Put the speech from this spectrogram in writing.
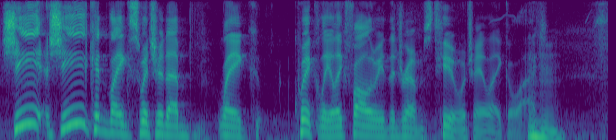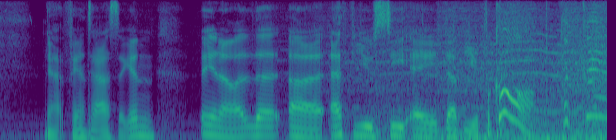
she she could like switch it up like quickly, like following the drums too, which I like a lot. Yeah, fantastic. And you know the uh, F U C A W. Fuck What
